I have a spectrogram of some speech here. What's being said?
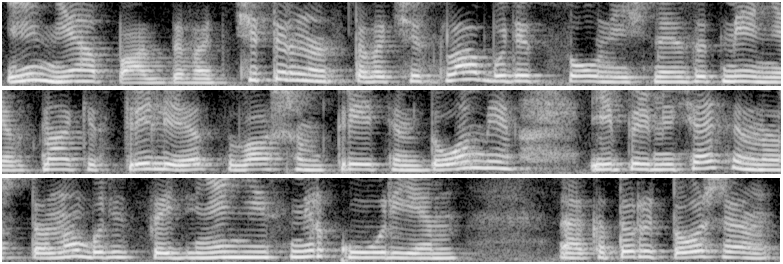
и не опаздывать. 14 числа будет солнечное затмение в знаке Стрелец в вашем третьем доме. И примечательно, что оно будет в соединении с Меркурием, э, который тоже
